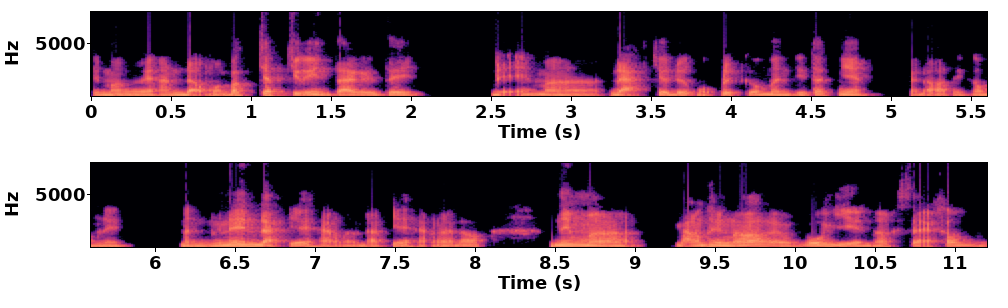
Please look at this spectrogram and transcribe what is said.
thì mọi người hành động mà bất chấp chữ integrity để mà đạt cho được mục đích của mình thì tất nhiên cái đó thì không nên. Mình nên đặt giới hạn là đặt giới hạn ở đó. Nhưng mà bản thân nó là vốn dĩ nó sẽ không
